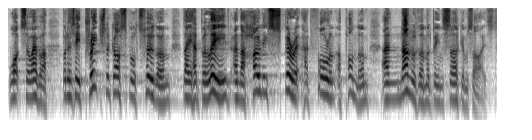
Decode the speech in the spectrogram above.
whatsoever. But as he preached the gospel to them, they had believed, and the Holy Spirit had fallen upon them, and none of them had been circumcised.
